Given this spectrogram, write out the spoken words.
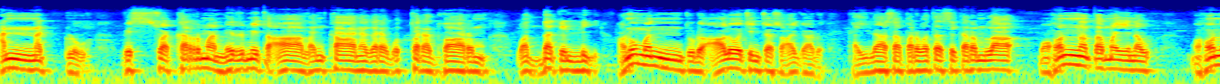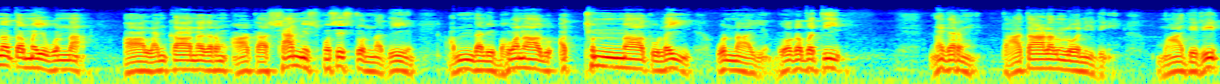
అన్నట్లు విశ్వకర్మ నిర్మిత ఆ లంకానగర ఉత్తర ద్వారం వద్దకెళ్ళి హనుమంతుడు ఆలోచించసాగాడు. కైలాస పర్వత శిఖరంలా మహోన్నతమైన మహోన్నతమై ఉన్న ఆ లంకానగరం ఆకాశాన్ని స్పృశిస్తున్నది. అందలి భవనాలు అత్యున్నాతులై ఉన్నాయి. భోగవతి నగరం పాతాళంలోనిది. మాదిరి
